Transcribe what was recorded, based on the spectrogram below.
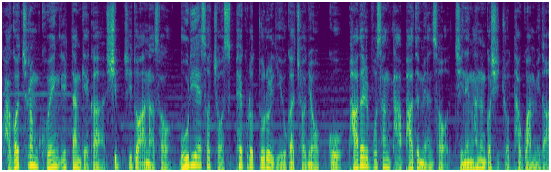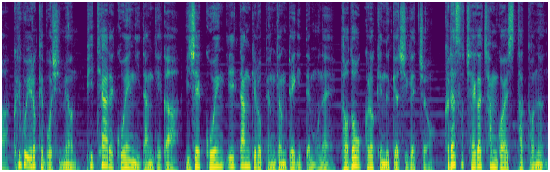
과거처럼 고행 1단계가 쉽지도 않아서 무리해서 저 스펙으로 뚫을 이유가 전혀 없고 받을 보상 다 받으면서 진행하는 것이 좋다고 합니다. 그리고 이렇게 보시면 PTR의 고행 2단계가 이제 고행 1단계로 변경되기 때문에 더더욱 그렇게 느껴지겠죠. 그래서 제가 참고할 스타터는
